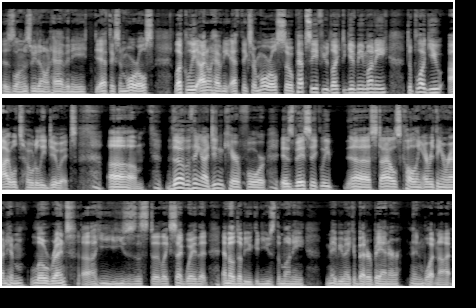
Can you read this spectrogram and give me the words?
as long as we don't have any ethics and morals. Luckily, I don't have any ethics or morals, so Pepsi, if you'd like to give me money to plug you, I will totally do it. Um, though the thing I didn't care for is basically uh, Styles calling everything around him low rent. Uh, he uses this to like segue that MLW could use the money, maybe make a better banner and whatnot.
